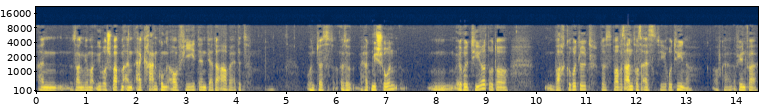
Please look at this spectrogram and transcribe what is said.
an, sagen wir mal, Überschwappen an Erkrankung auf jeden, der da arbeitet. Und das, also hat mich schon mm, irritiert oder wachgerüttelt. Das war was anderes als die Routine. Auf, keinen, auf jeden Fall.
